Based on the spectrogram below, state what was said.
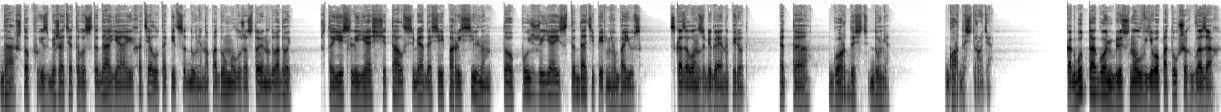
Да, чтоб избежать этого стыда, я и хотел утопиться, Дуня, но подумал, уже стоя над водой, что если я считал себя до сей поры сильным, то пусть же я и стыда теперь не убоюсь, — сказал он, забегая наперед. Это гордость, Дуня? Гордость, Родя. Как будто огонь блеснул в его потухших глазах.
